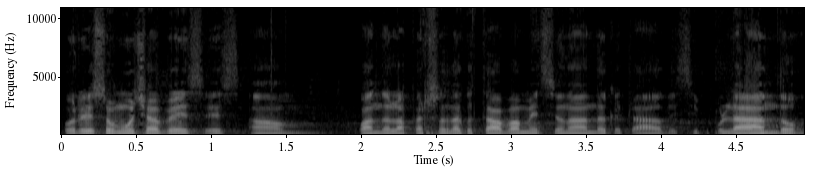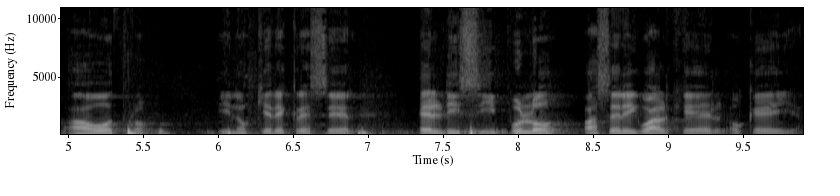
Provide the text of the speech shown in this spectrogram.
Por eso muchas veces, um, cuando la persona que estaba mencionando, que estaba discipulando a otro y no quiere crecer, el discípulo va a ser igual que él o que ella.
